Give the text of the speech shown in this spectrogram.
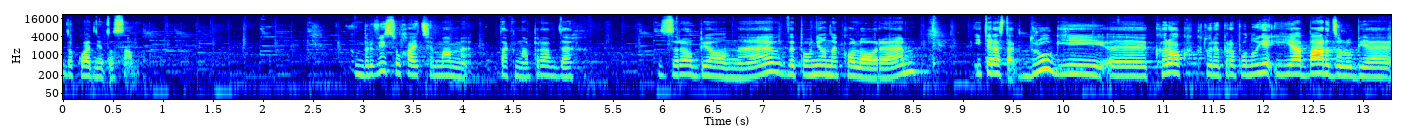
dokładnie to samo. Brwi, słuchajcie, mamy tak naprawdę zrobione, wypełnione kolorem. I teraz tak, drugi y, krok, który proponuję i ja bardzo lubię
